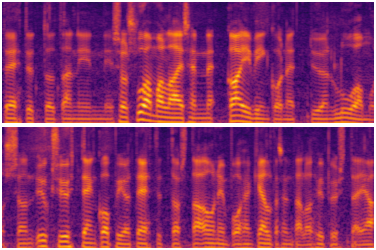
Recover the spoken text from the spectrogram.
tehty tota niin, niin, se on suomalaisen kaivinkonetyön luomus. Se on yksi yhteen kopio tehty tuosta Ouninpohjan keltaisen talon hypystä ja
